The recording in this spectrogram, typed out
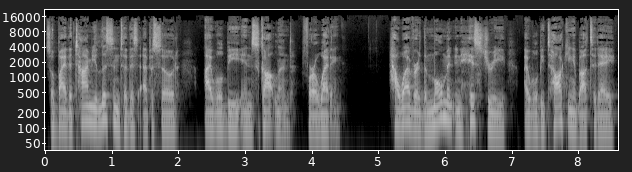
So by the time you listen to this episode, I will be in Scotland for a wedding. However, the moment in history I will be talking about today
